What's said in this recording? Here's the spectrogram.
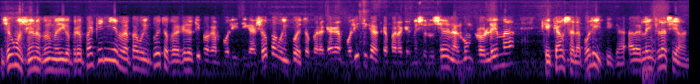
yo como ciudadano común me digo, pero ¿para qué mierda pago impuestos para que los tipos hagan política? Yo pago impuestos para que hagan política, para que me solucionen algún problema que causa la política. A ver, la inflación.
